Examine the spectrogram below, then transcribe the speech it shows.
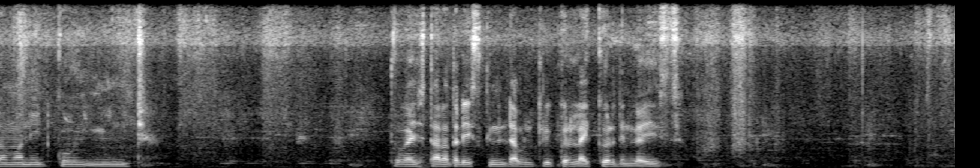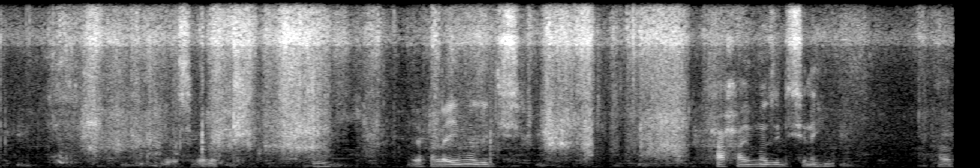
জামান ইট মিনিট তো গাইস তাড়াতাড়ি স্ক্রিনে ডাবল ক্লিক করে লাইক করে দিন গাইস খালা ইমোজি দিছে হা হা ইমোজি দিছে নাকি হ্যাঁ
